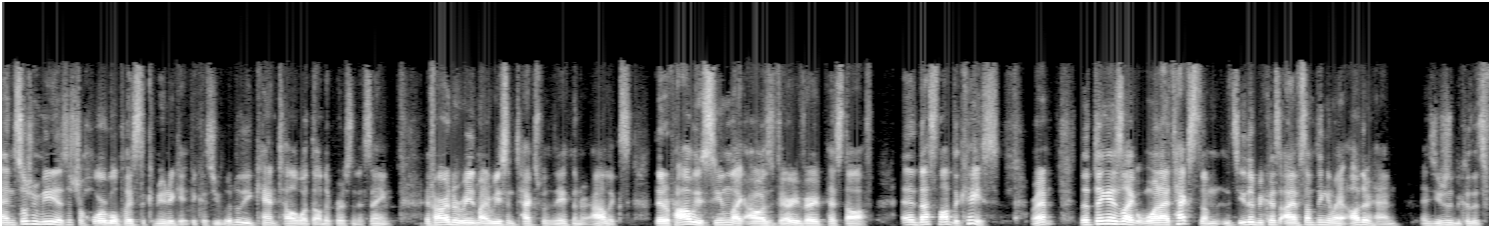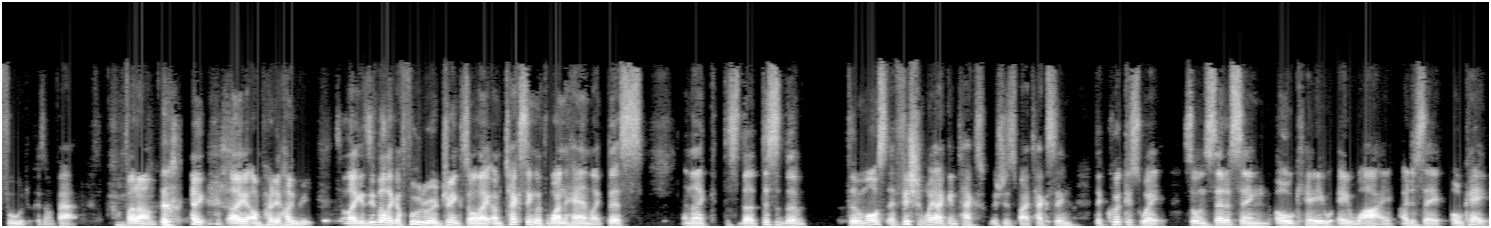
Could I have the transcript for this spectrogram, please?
and social media is such a horrible place to communicate because you literally can't tell what the other person is saying. If i were to read my recent text with nathan or alex they would probably seem like i was very very pissed off. And that's not the case right? The thing is like when i text them it's either because i have something in my other hand and it's usually because it's food because i'm fat. But um like, like i'm pretty hungry. So like it's either like a food or a drink. So like i'm texting with one hand like this and like this is the this is the the most efficient way I can text, which is by texting the quickest way. So instead of saying okay a y, I just say okay,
